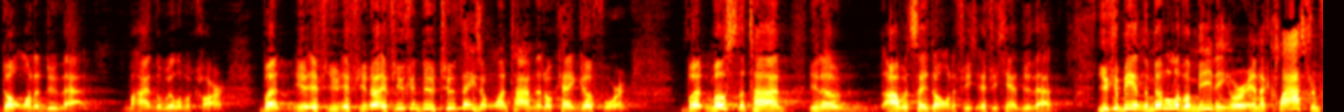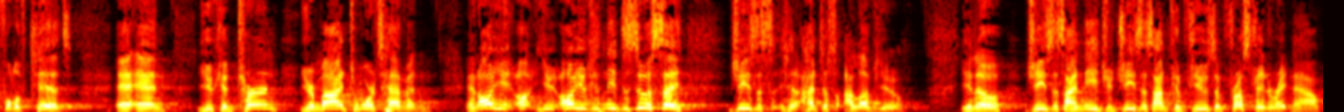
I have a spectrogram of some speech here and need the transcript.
don't want to do that behind the wheel of a car. But if you, if you know, if you can do two things at one time, then okay, go for it. But most of the time, you know, I would say don't if you, if you can't do that. You could be in the middle of a meeting or in a classroom full of kids and, and you can turn your mind towards heaven. And all you, all you, all you can need to do is say, Jesus, I just, I love you. You know, Jesus, I need you. Jesus, I'm confused and frustrated right now.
